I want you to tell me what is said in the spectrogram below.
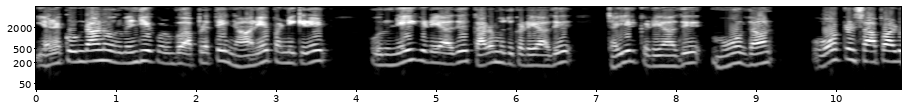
எனக்கு உண்டான ஒரு மெந்திய குழம்பு அப்பளத்தை நானே பண்ணிக்கிறேன் ஒரு நெய் கிடையாது கரமுது கிடையாது தயிர் கிடையாது. மோர் தான் ஓட்டல் சாப்பாடு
